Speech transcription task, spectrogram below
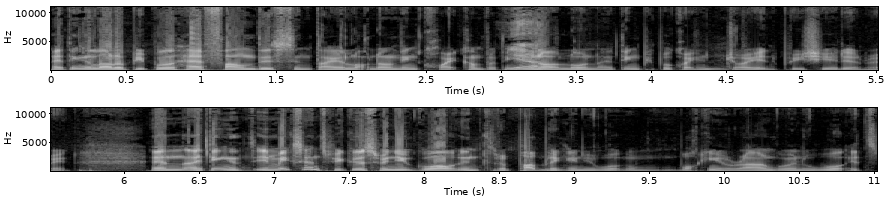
I think a lot of people have found this entire lockdown thing quite comforting. Yeah. You're not alone. I think people quite enjoy it, appreciate it, right? And I think it, it makes sense because when you go out into the public and you're walk, walking around, going to work, it's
